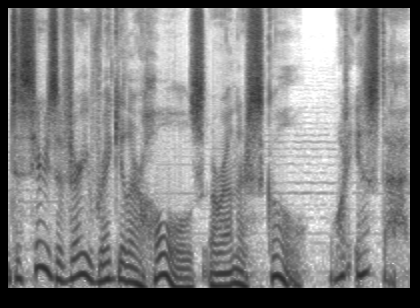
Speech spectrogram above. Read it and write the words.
It's a series of very regular holes around their skull. What is that?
